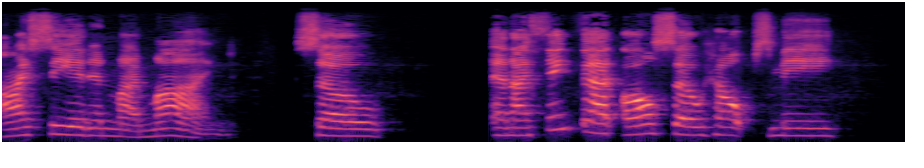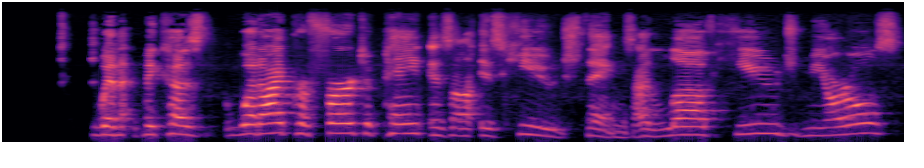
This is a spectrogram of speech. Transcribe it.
I see it in my mind. So, and I think that also helps me when because what I prefer to paint is uh, is huge things. I love huge murals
